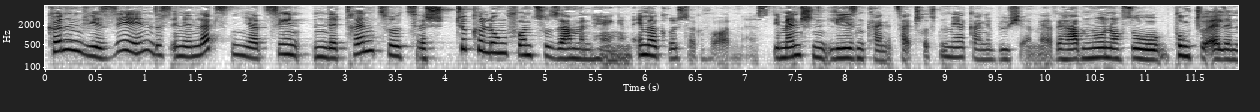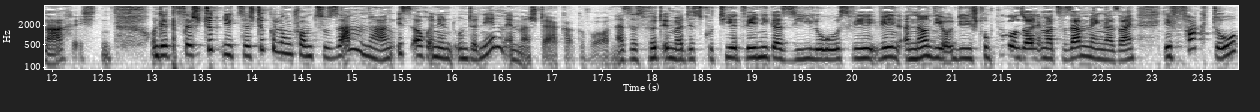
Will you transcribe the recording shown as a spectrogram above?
können wir sehen, dass in den letzten Jahrzehnten der Trend zur Zerstückelung von Zusammenhängen immer größer geworden ist. Die Menschen lesen keine Zeitschriften mehr, keine Bücher mehr. Wir haben nur noch so punktuelle Nachrichten. Und jetzt Zerstück, die Zerstückelung vom Zusammenhang ist auch in den Unternehmen immer stärker geworden. Also es wird immer diskutiert, weniger Silos, wie, wie, ne, die, die Strukturen sollen immer zusammenhängender sein. De facto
